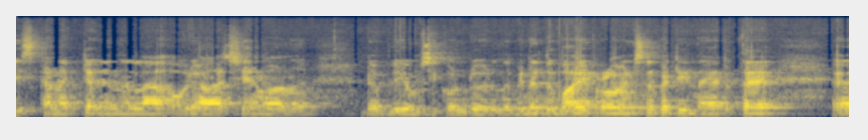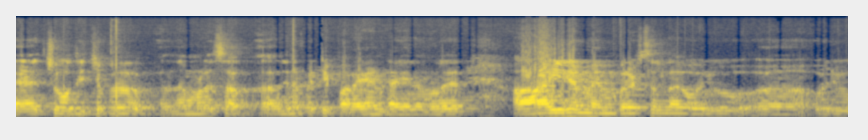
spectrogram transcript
is connected എന്നുള്ള ഒരു ആശയമാണ് ഡബ്ല്യു എം സി കൊണ്ടുവരുന്നത്. പിന്നെ ദുബായ് പ്രോവിൻസിനെ പറ്റി നേരത്തെ ചോദിച്ചപ്പോൾ നമ്മൾ അതിനെപ്പറ്റി പറയണ്ടായി. നമ്മൾ ആയിരം മെമ്പേഴ്സ് ഉള്ള ഒരു ഒരു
